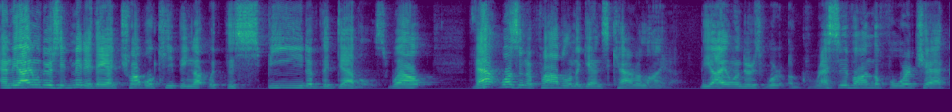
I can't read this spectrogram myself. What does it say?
and the Islanders admitted they had trouble keeping up with the speed of the Devils. Well, that wasn't a problem against Carolina. The Islanders were aggressive on the forecheck,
